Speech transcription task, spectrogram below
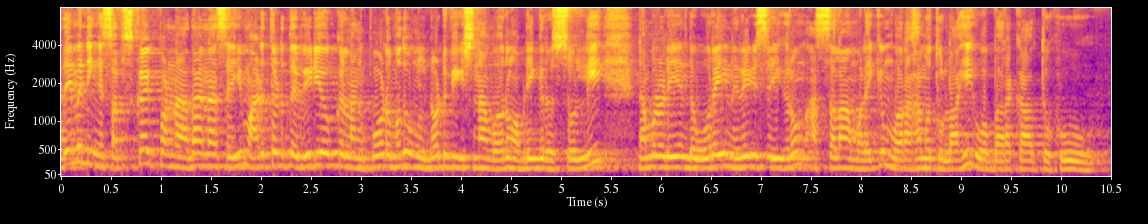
அதேமாதிரி நீங்கள் சப்ஸ்கிரைப் பண்ணால் தான் என்ன செய்யும்? அடுத்தடுத்த வீடியோக்கள் நாங்கள் போடும்போது உங்களுக்கு நோட்டிஃபிகேஷனாக வரும் அப்படிங்கிறத சொல்லி நம்மளுடைய இந்த உரையை நிறைவு செய்கிறோம். அஸ்லாம் வலைக்கும் வரமத்துல்லாஹி ஒ பரகாத்துஹூ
